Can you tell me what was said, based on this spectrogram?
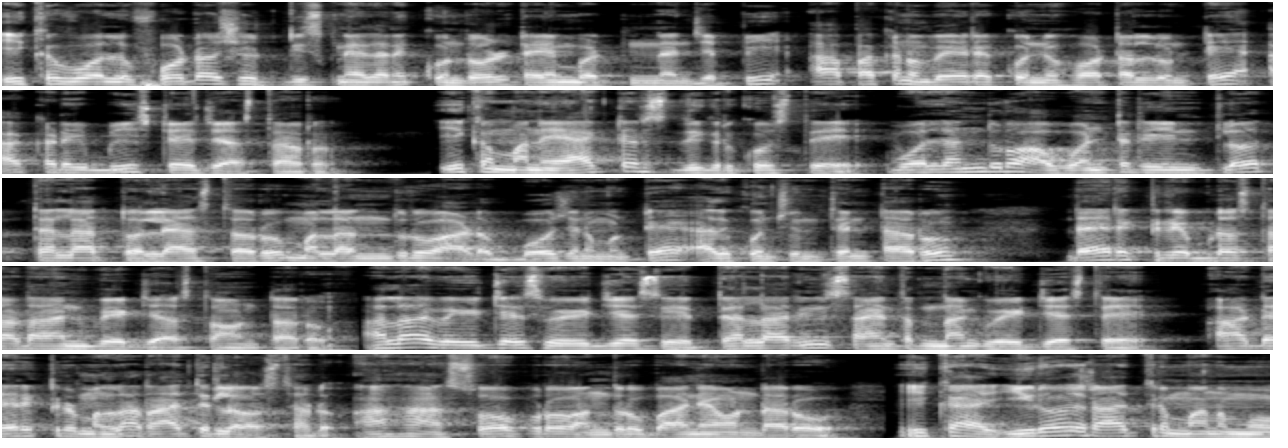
ఇక వాళ్ళు ఫోటోషూట్ తీసుకునేదానికి కొన్ని రోజులు టైం పడుతుందని చెప్పి ఆ పక్కన వేరే కొన్ని హోటళ్ళు ఉంటే అక్కడికి బీ స్టే చేస్తారు. ఇక మన యాక్టర్స్ దగ్గరికి వస్తే వాళ్ళందరూ ఆ ఒంటరి ఇంట్లో తెల్లారితో లేస్తారు మళ్ళందరూ ఆడ భోజనం ఉంటే అది కొంచెం తింటారు డైరెక్టర్ ఎప్పుడొస్తాడా అని వెయిట్ చేస్తూ ఉంటారు. అలా వెయిట్ చేసి వెయిట్ చేసి తెల్లారిని సాయంత్రం దాకా వెయిట్ చేస్తే ఆ డైరెక్టర్ మళ్ళీ రాత్రిలో వస్తాడు. ఆహా సూపర్ అందరూ బాగానే ఉండారు. ఇక ఈ రోజు రాత్రి మనము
